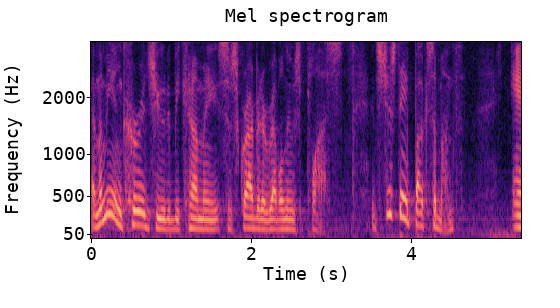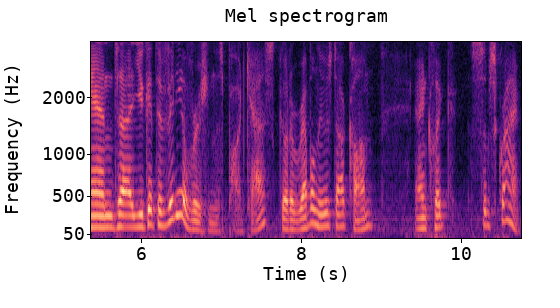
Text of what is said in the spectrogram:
And let me encourage you to become a subscriber to Rebel News Plus. It's just eight bucks a month, and uh, you get the video version of this podcast. Go to rebelnews.com and click subscribe.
